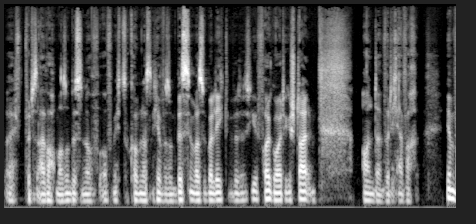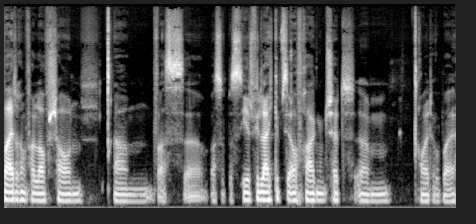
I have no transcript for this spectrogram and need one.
ich würde es einfach mal so ein bisschen auf, auf mich zukommen lassen. Ich habe so ein bisschen was überlegt, wie wir die Folge heute gestalten. Und dann würde ich einfach im weiteren Verlauf schauen, ähm, was, äh, was so passiert. Vielleicht gibt es ja auch Fragen im Chat ähm, heute, wobei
